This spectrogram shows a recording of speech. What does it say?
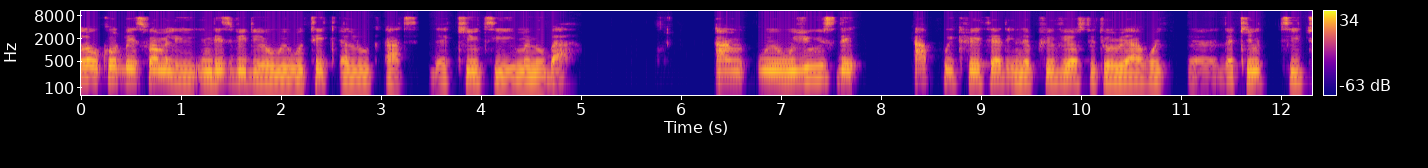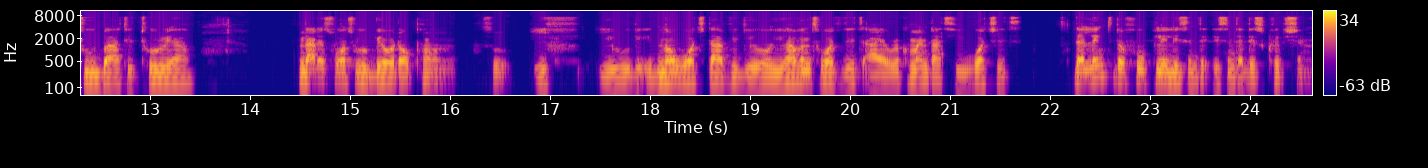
Hello Codebase family, in this video we will take a look at the Qt menu bar. And we will use the app we created in the previous tutorial with uh, the Qt toolbar tutorial. That is what we'll build upon. So if you did not watch that video or you haven't watched it I recommend that you watch it. The link to the full playlist in the, is in the description.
